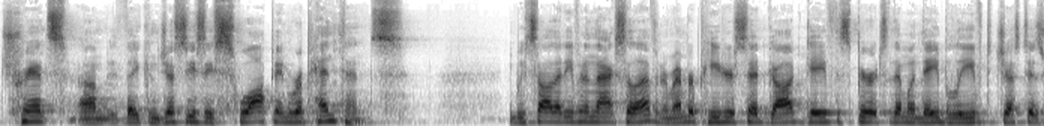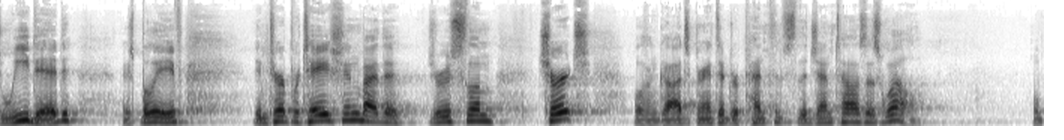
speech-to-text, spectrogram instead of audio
trans, um, they can just easily swap in repentance. We saw that even in Acts 11. Remember, Peter said God gave the Spirit to them when they believed, just as we did. There's believe interpretation by the Jerusalem church, well, then God's granted repentance to the Gentiles as well. Well,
